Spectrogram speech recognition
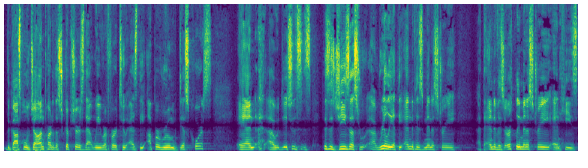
the Gospel of John, part of the scriptures that we refer to as the upper room discourse. And uh, this, is, this is Jesus uh, really at the end of his ministry, at the end of his earthly ministry, and he's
